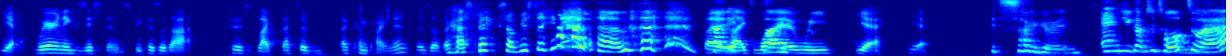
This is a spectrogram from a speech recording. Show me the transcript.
Yeah, we're in existence because of that. To like that's a, a component. There's other aspects, obviously. um, but But like, why like- are we? Yeah, yeah, It's so good. And you got to talk to her.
